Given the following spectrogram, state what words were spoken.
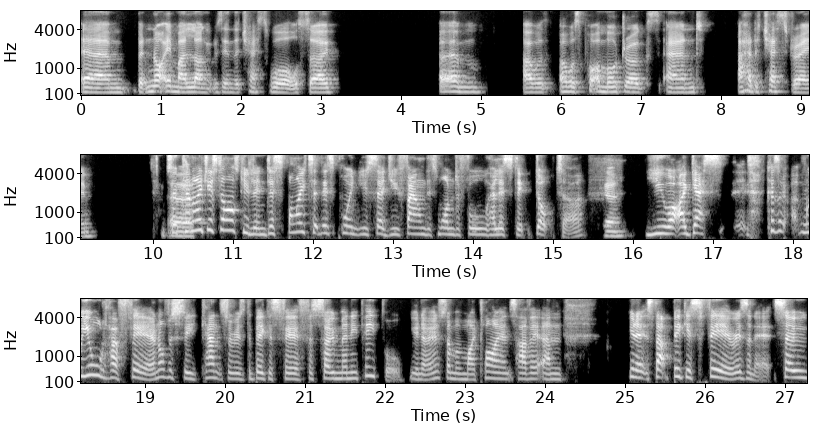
um but not in my lung it was in the chest wall so um i was i was put on more drugs and i had a chest drain so uh, can I just ask you, Lynn, despite at this point you said you found this wonderful holistic doctor, yeah. you are, I guess, because we all have fear, and obviously cancer is the biggest fear for so many people. You know, some of my clients have it, and you know, it's that biggest fear, isn't it? So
